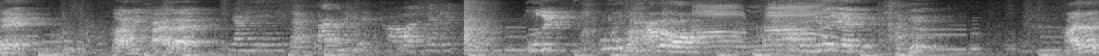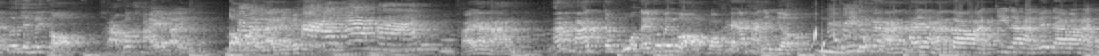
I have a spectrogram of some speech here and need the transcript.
นี่ร้านนี้ขายอะไร ยังจัดร้านไม่เสร็จค่ะร้านยังไม่เสร็จดูสิไม่ถามมาหรอกอย่างนี้ได้ไงหึขายอะไรก็ยังไม่ตอบ ถามว่าขายอะไร ตอบว่าร้านยังไม่เปิขาดยอาหาร ขายอาหาร อาหารจะพูดไหนก็ไม่บอก บอกแค่อาหารอย่างเดียว มีทั้งอาหารไทย อาหารลาว อาหารจีน อาหารเวียดนาม อาหารฝ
